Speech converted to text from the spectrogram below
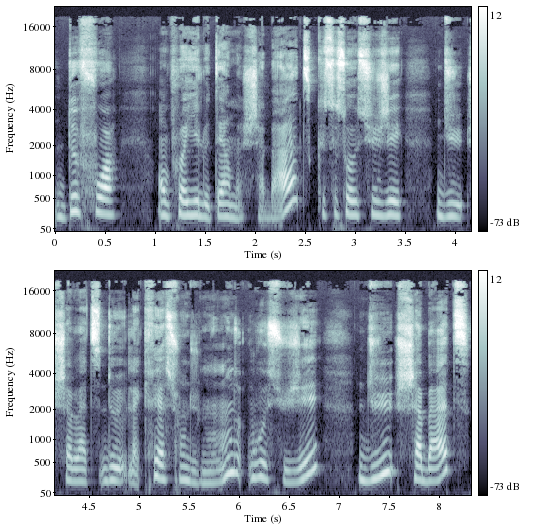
deux fois employé le terme Shabbat, que ce soit au sujet du Shabbat de la création du monde ou au sujet du Shabbat,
